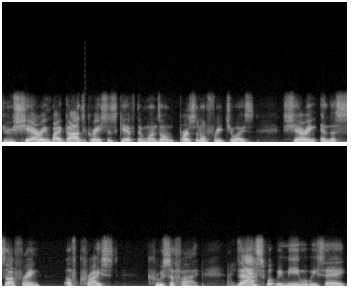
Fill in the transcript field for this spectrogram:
through sharing by God's gracious gift and one's own personal free choice, sharing in the suffering of Christ crucified. That's what we mean when we say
